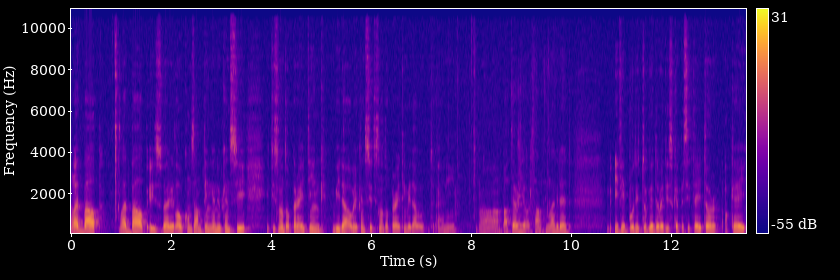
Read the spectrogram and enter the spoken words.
LED bulb. LED bulb is very low consuming and you can see it is not operating without, you can see it is not operating without any uh, battery or something like that. If we put it together with this capacitor, okay,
